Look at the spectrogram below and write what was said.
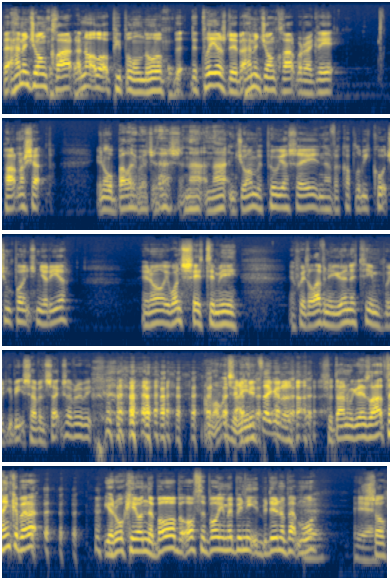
But him and John Clark, not a lot of people know, the, the players do, but him and John Clark were a great partnership. You know, Billy would do this and that and that, and John would pull you aside and have a couple of wee coaching points in your ear. You know, he once said to me, if we'd 11 of you in the team, we'd get beat 7 6 every week. I'm like, what do you mean? Good thing or? So Dan McGrain's like, think about it. You're okay on the ball, but off the ball, you maybe need to be doing a bit more. Yeah. So,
